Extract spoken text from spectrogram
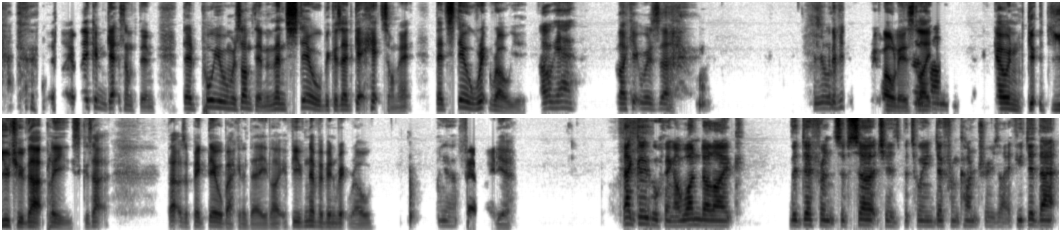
if they couldn't get something, they'd pull you in with something, and then still because they'd get hits on it, they'd still rickroll you. Oh yeah. Like it was. Uh, and if you rickroll is so like fun. go and get, YouTube that, please, because that that was a big deal back in the day. Like if you've never been rickrolled, yeah. fair you. That Google thing, I wonder like the difference of searches between different countries. Like if you did that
